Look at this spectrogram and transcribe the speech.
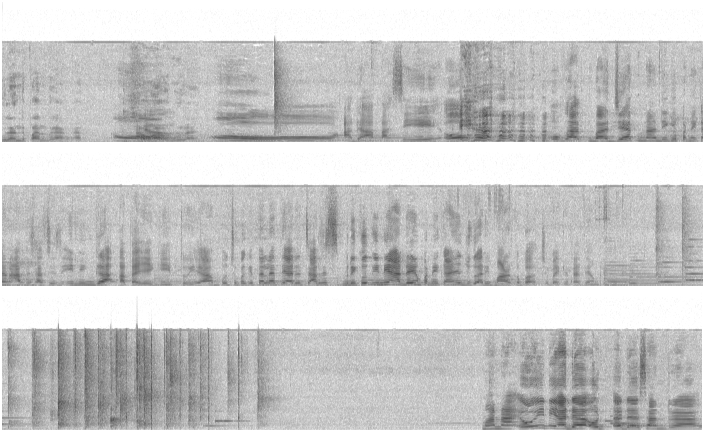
Bulan depan berangkat. Oh. Awal bulan. Oh, ada apa sih? Oh, oh nggak budget menandingi pernikahan artis-artis ini enggak katanya gitu ya. Ampun, coba kita lihat ya artis-artis berikut ini ada yang pernikahannya juga remarkable. Coba kita lihat yang berikut ini. Mana? Oh ini ada ada Sandra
